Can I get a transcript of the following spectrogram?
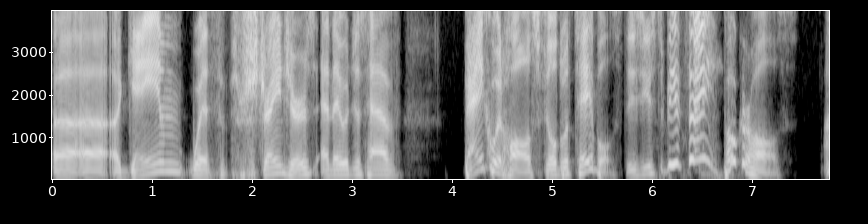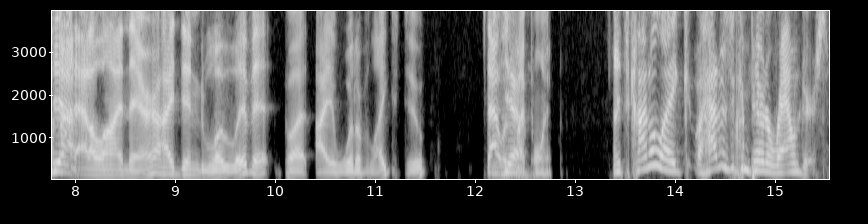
uh, a game with strangers, and they would just have banquet halls filled with tables. These used to be a thing, poker halls. I'm Yeah. not out of line there. I didn't live it, but I would have liked to. That was Yeah. my point. It's kind of like how does it compare to Rounders?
